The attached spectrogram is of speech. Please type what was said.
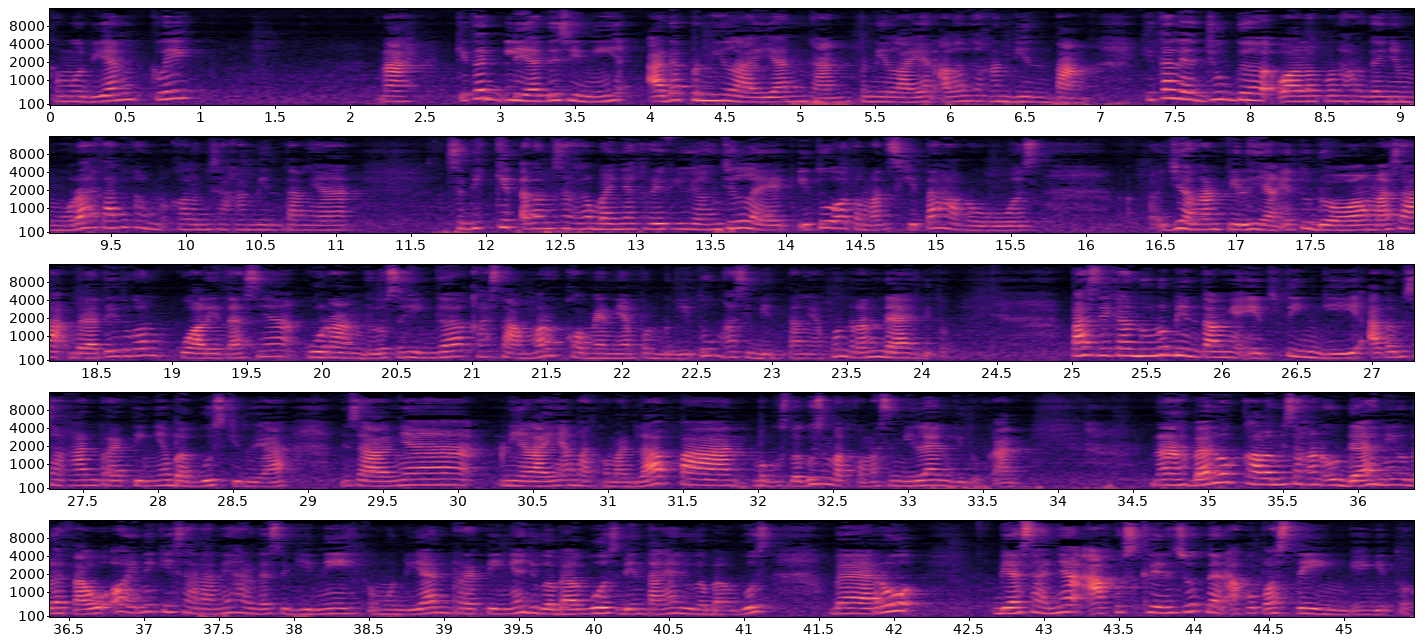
Kemudian klik. Nah kita lihat di sini ada penilaian kan penilaian atau misalkan bintang. Kita lihat juga walaupun harganya murah tapi kalau kalau misalkan bintangnya sedikit atau misalkan banyak review yang jelek itu otomatis kita harus eh, jangan pilih yang itu dong. Masa berarti itu kan kualitasnya kurang gitu sehingga customer komennya pun begitu ngasih bintangnya pun rendah gitu. Pastikan dulu bintangnya itu tinggi atau misalkan ratingnya bagus gitu ya. Misalnya nilainya 4,8 bagus-bagus 4,9 gitu kan Nah, baru kalau misalkan udah nih udah tahu oh ini kisarannya harga segini, kemudian ratingnya juga bagus, bintangnya juga bagus, baru biasanya aku screenshot dan aku posting kayak gitu.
